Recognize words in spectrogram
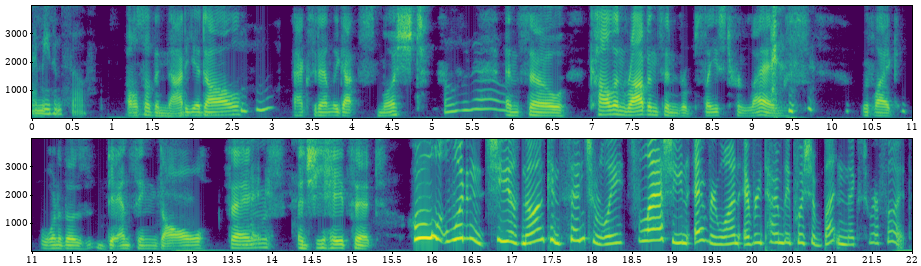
I mean himself. Also, the Nadia doll Mhm. accidentally got smushed, Oh no. and so Colin Robinson replaced her legs with like one of those dancing doll things, and she hates it. Who wouldn't? She is non consensually flashing everyone every time they push a button next to her foot.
